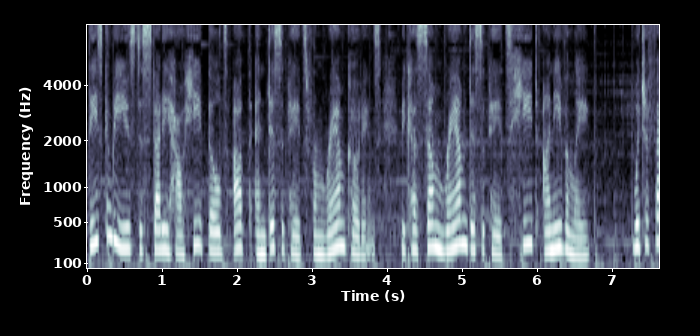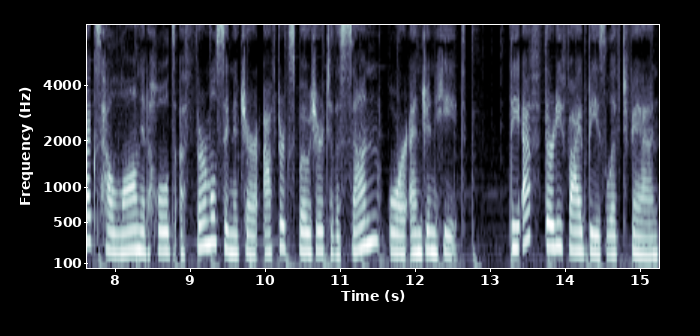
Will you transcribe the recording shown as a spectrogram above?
These can be used to study how heat builds up and dissipates from RAM coatings because some RAM dissipates heat unevenly, which affects how long it holds a thermal signature after exposure to the sun or engine heat. The F-35B's lift fan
